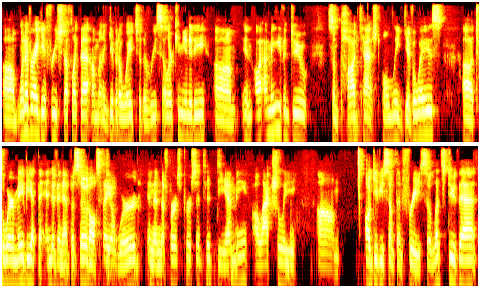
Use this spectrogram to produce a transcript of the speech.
Um, whenever I get free stuff like that, I'm going to give it away to the reseller community. Um, and I may even do some podcast only giveaways uh, to where maybe at the end of an episode, I'll say a word, and then the first person to DM me, I'll actually. Um, I'll give you something free. So let's do that.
